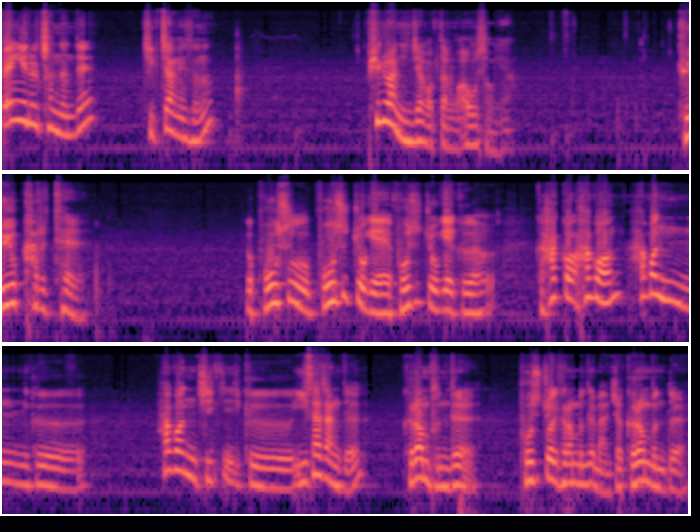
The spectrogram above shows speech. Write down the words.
뺑이를 쳤는데 직장에서는 필요한 인재가 없다고 아우성이야. 교육 카르텔. 그 보수 보수 쪽에 보수 쪽에 그, 그 학원 학원 학원 그 학원 지, 그 이사장들 그런 분들 보수 쪽에 그런 분들 많죠. 그런 분들,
